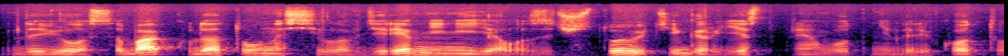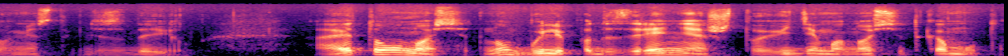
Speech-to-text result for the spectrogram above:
давила собак, куда-то уносила, в деревне не ела. Зачастую тигр ест прямо вот недалеко от того места, где задавил. А это уносит. Ну, были подозрения, что, видимо, носит кому-то.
